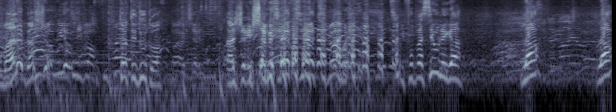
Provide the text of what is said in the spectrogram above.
On va aller bien sûr. Oui, on y va. Toi t'es d'où toi Ah Algérie, je savais. Il faut passer où les gars Là Là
